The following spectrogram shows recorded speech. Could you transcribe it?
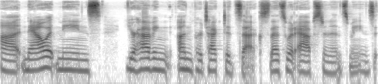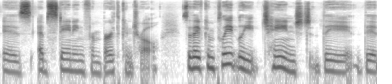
Uh, now it means you're having unprotected sex. That's what abstinence means is abstaining from birth control. So they've completely changed the the,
